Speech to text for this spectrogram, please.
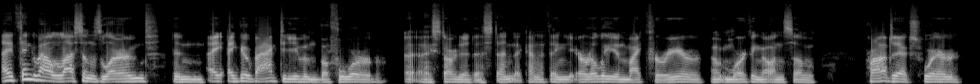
I think about lessons learned, and I, I go back to even before I started Estenda kind of thing early in my career. I'm working on some projects where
